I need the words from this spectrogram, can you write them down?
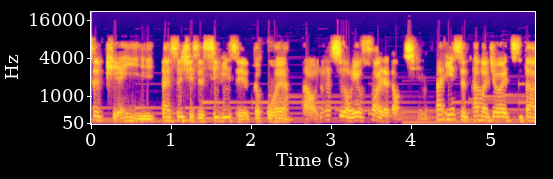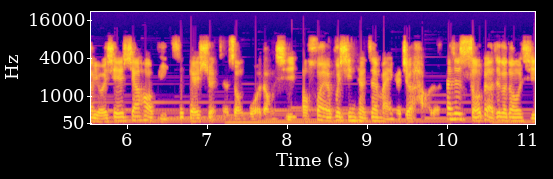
是便宜，但是其实 CP 值都不会很高，那是容易坏的东西。那因此他们就会知道有一些消耗品是可以选择中国的东西，哦，坏了不心疼，再买一个就好了。但是手表这个东西，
